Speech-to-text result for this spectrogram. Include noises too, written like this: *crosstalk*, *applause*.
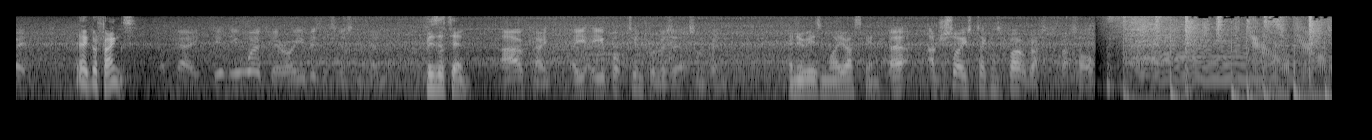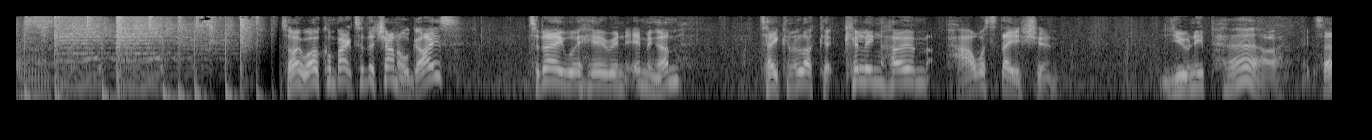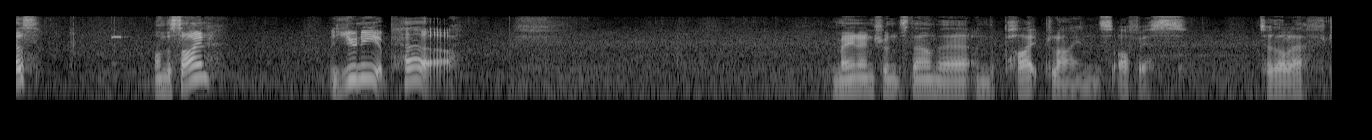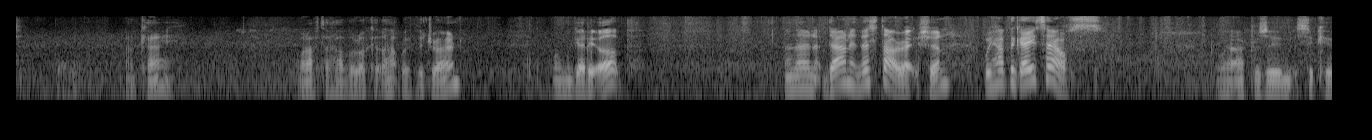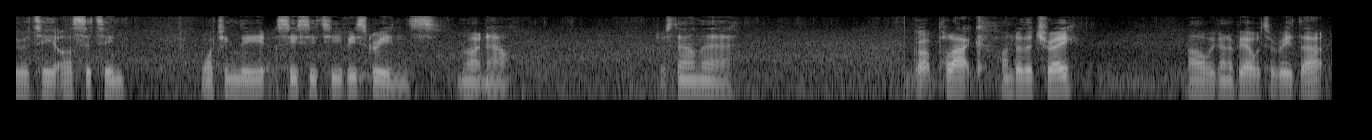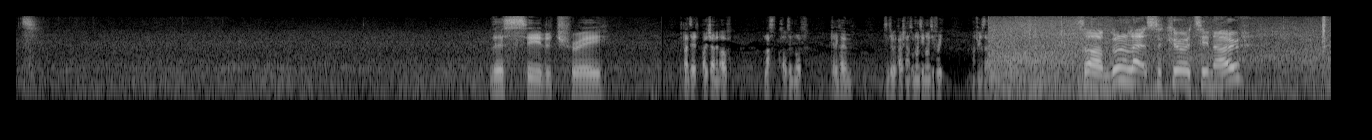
doing? Yeah, good, thanks. Okay. Do, do you work here or are you visiting or something? Visiting. Ah, okay. Are you, are you booked in for a visit or something? Any reason why you're asking? Uh, I just saw you taking some photographs, that's all. So, welcome back to the channel, guys. Today we're here in Immingham, taking a look at Killingholme Power Station. Uniper, it says on the sign. Uniper. Main entrance down there and the pipelines office to the left. Okay. We'll have to have a look at that with the drone when we get it up. And then down in this direction, we have the gatehouse, where I presume security are sitting watching the CCTV screens right now. Just down there. Got a plaque under the tree. Oh, Are we going to be able to read that? This cedar tree. Planted by John last Colton North, came home to do a 1993. So I'm going to let security know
